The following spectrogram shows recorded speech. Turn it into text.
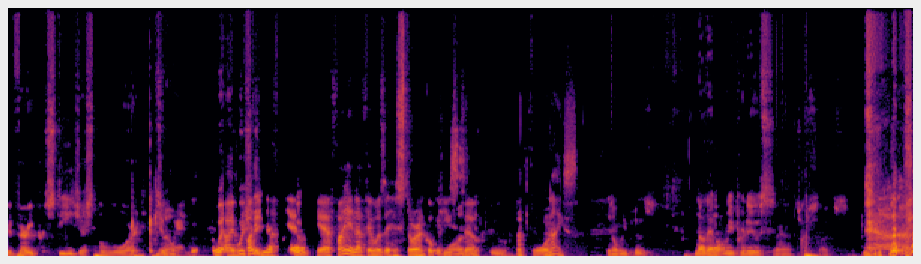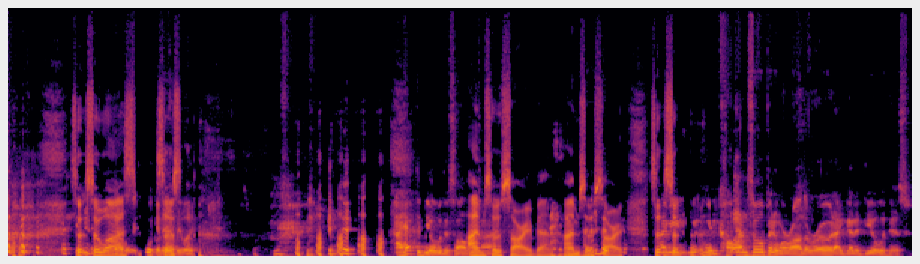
a very prestigious award to win. I wish funny enough, yeah, yeah, funny enough, it was a historical piece one, though. two, four. Nice. They don't reproduce. No, they don't reproduce. So so uh Looking so at me like I have to deal with this all the time. I'm so sorry, Ben. I'm so sorry. So I so mean, when, when cons open and we're on the road, I got to deal with this.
